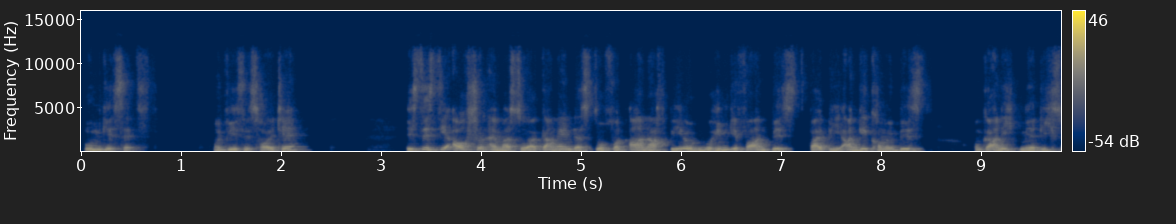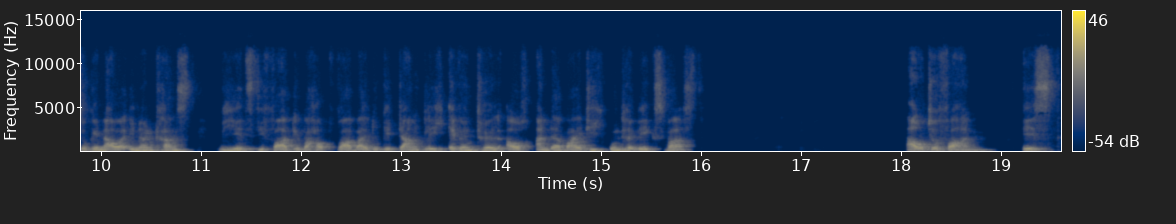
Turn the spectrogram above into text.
umgesetzt. Und wie ist es heute? Ist es dir auch schon einmal so ergangen, dass du von A nach B irgendwo hingefahren bist, bei B angekommen bist und gar nicht mehr dich so genau erinnern kannst, wie jetzt die Fahrt überhaupt war, weil du gedanklich eventuell auch anderweitig unterwegs warst? Autofahren ist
